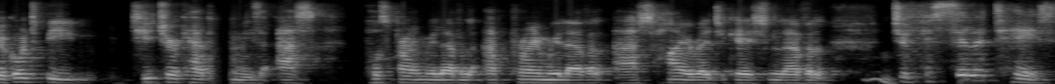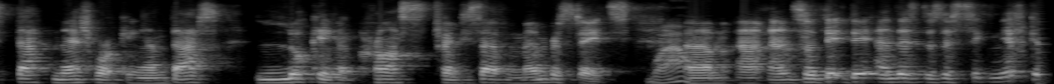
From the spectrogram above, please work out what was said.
they're going to be teacher academies at post primary level, at primary level, at higher education level mm. to facilitate that networking and that looking across 27 member states. Wow. Um, uh, and so they, they, and there's, there's a significant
